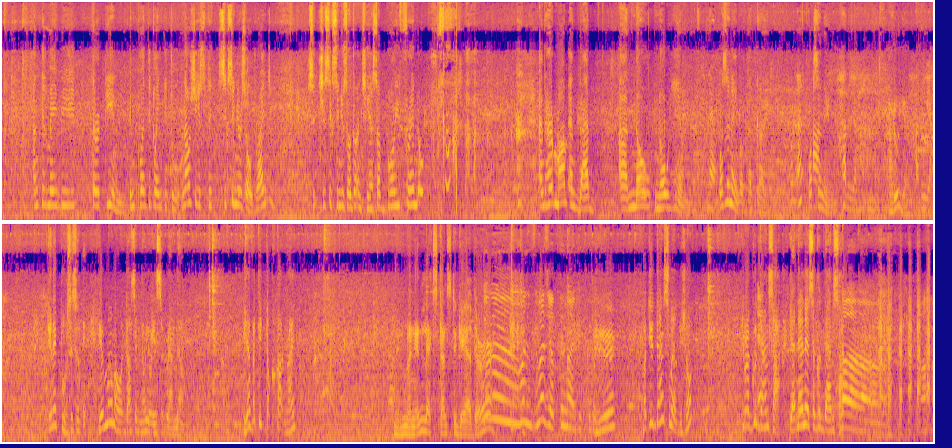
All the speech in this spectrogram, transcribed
until maybe 13 in 2022. Now she is 16 years old, right? She, she's 16 years old and she has a boyfriend. Oh my God. and her mom and dad uh, know know him. Yeah. What's the name of that guy? Huh? What's uh, the ah, name? Haruya. Haruya. Haruya. Can I post this on? Your mama doesn't know your Instagram now. You have a TikTok account, right? And then let's dance う together. んマジマジやってない TikTok Eh? But you dance well, di ba? You're a good Eh. dancer. Yeah, Nene is a good dancer. No, no, no, no, no.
